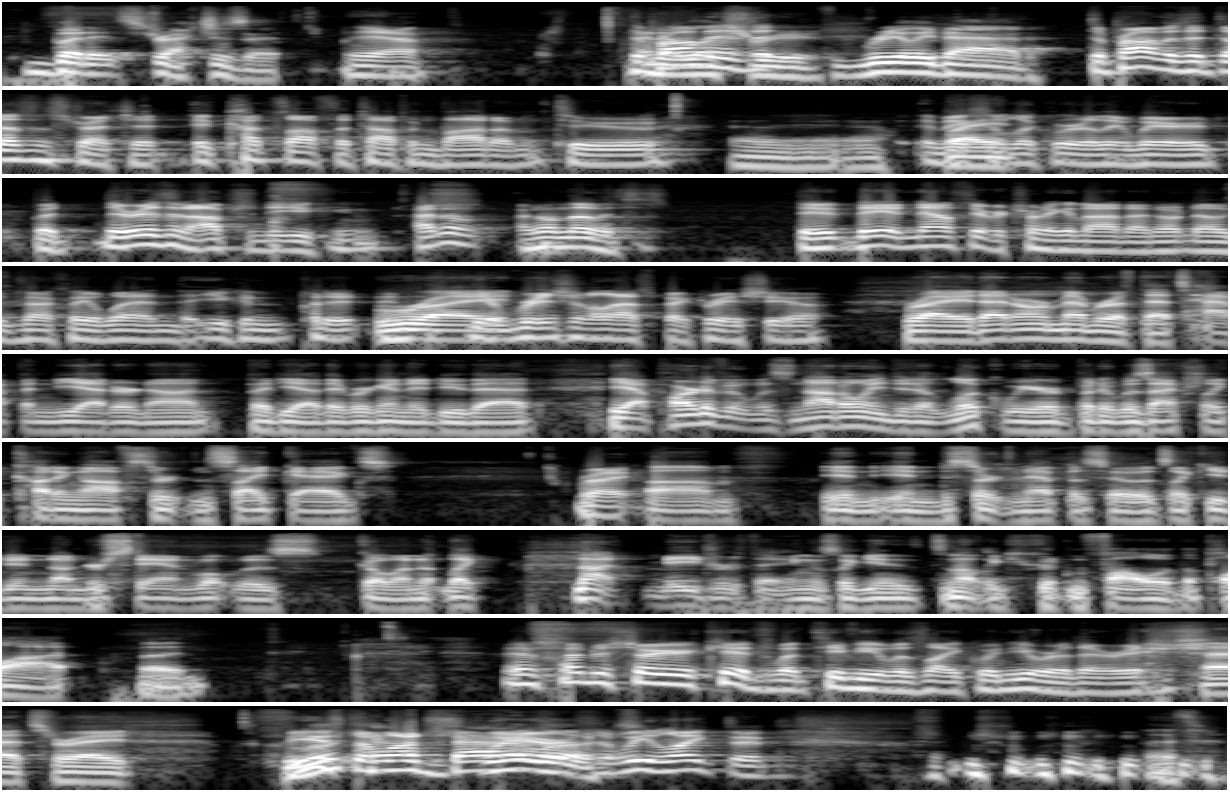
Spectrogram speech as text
but it stretches it. Yeah. The and problem it is looks it, re- really bad. the problem is it doesn't stretch it. It cuts off the top and bottom to Uh, it makes Right. it look really weird. But there is an option that you can. I don't. I don't know. If it's they they announced they were turning it on. I don't know exactly when that you can put it in Right. the original aspect ratio. Right. I don't remember if that's happened yet or not, but yeah, they were going to do that. Yeah, part of it was not only did it look weird, but it was actually cutting off certain sight gags Right. um, in in certain episodes. Like you didn't understand what was going. On, like not major things. Like it's not like you couldn't follow the plot, but And it's time to show your kids what TV was like when you were their age. that's right. we used to watch bad it Squares and we liked it.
